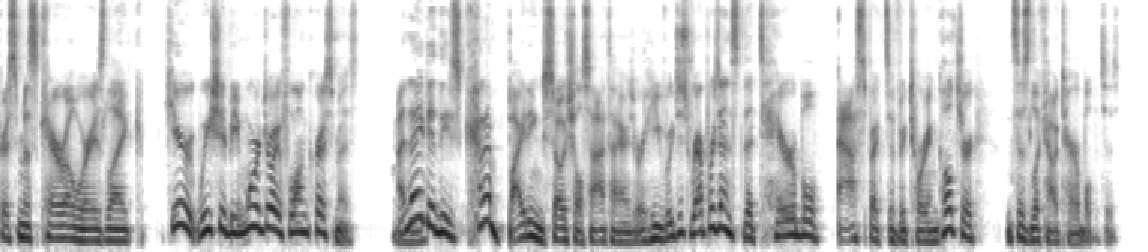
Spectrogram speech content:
Christmas Carol, where he's like, "Here, we should be more joyful on Christmas." And then he did these kind of biting social satires where he just represents the terrible aspects of Victorian culture and says, "Look how terrible this is."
